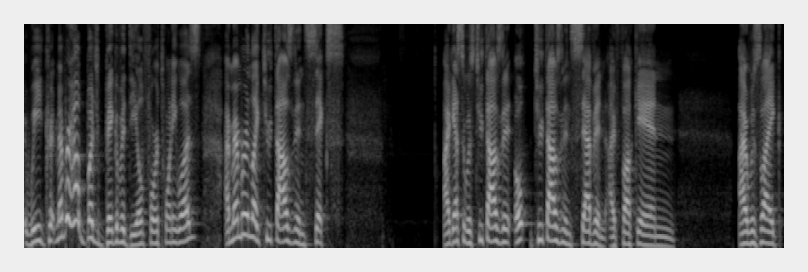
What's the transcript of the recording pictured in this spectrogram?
we remember how much big of a deal 420 was. I remember in like 2006. I guess it was 2000. Oh, 2007. I fucking. I was like,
